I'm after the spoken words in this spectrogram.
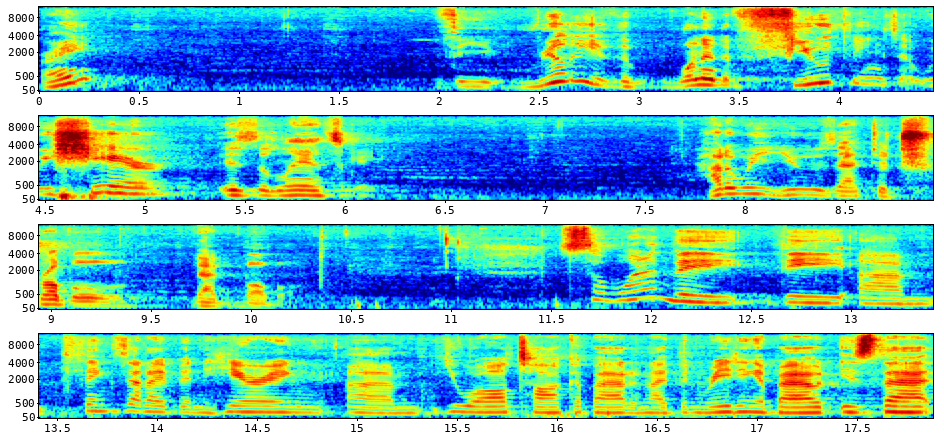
right? The really the one of the few things that we share is the landscape. How do we use that to trouble that bubble? So one of the, the um, things that I've been hearing um, you all talk about and I've been reading about is that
